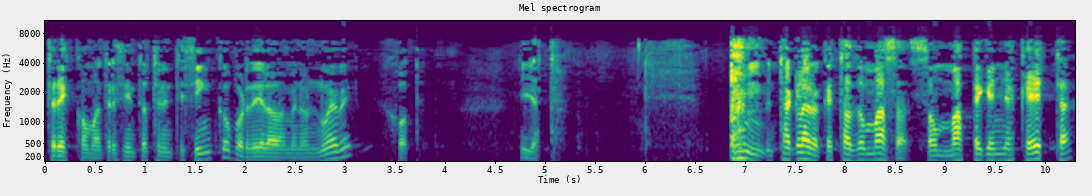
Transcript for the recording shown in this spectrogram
3,335 por 10 elevado a menos 9, j. Y ya está. está claro que estas dos masas son más pequeñas que estas,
